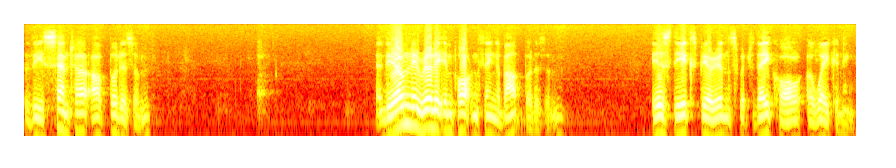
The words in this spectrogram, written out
the center of Buddhism the only really important thing about Buddhism is the experience which they call awakening.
